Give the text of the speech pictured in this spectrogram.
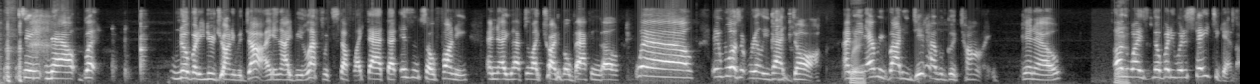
See, now, but nobody knew Johnny would die, and I'd be left with stuff like that that isn't so funny. And now you have to like try to go back and go, well, it wasn't really that dark. I mean, everybody did have a good time, you know. Yeah. Otherwise, nobody would have stayed together.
